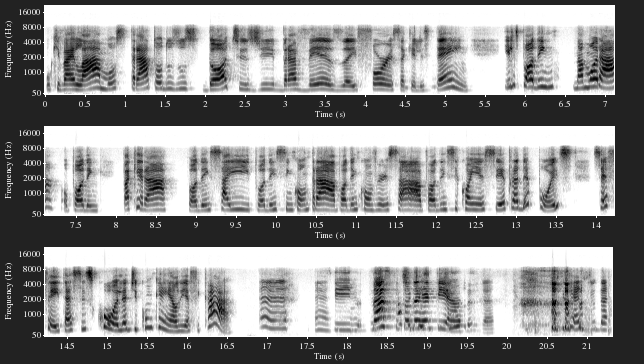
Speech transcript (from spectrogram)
o que vai lá mostrar todos os dotes de braveza e força que eles têm, e eles podem namorar, ou podem paquerar, podem sair, podem se encontrar, podem conversar, podem se conhecer para depois ser feita essa escolha de com quem ela ia ficar. É, é. Sim. Nossa, tô toda arrepiada. Ajuda. Acho que, ajuda,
